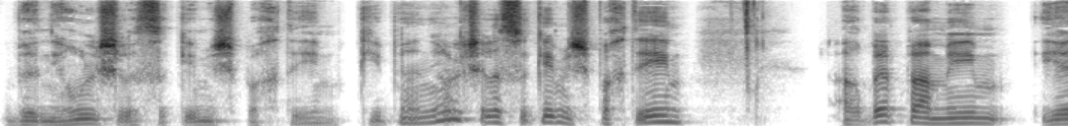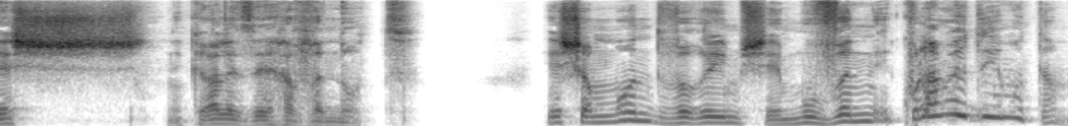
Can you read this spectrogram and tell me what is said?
בניהול של עסקים משפחתיים כי בניהול של עסקים משפחתיים הרבה פעמים יש נקרא לזה הבנות. יש המון דברים שהם מובנים כולם יודעים אותם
